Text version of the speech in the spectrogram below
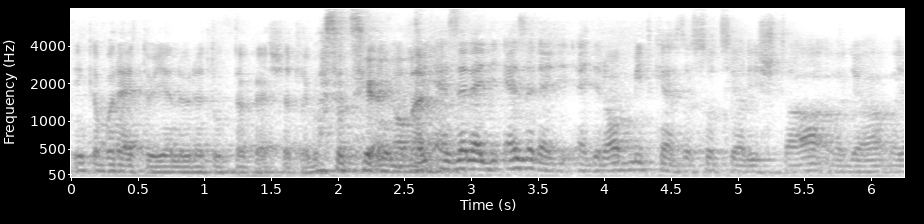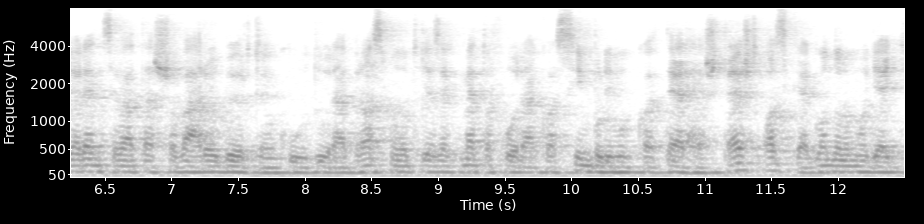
Inkább a rejtőjenőre tudtak esetleg asszociálni, ha már... Ezzel egy, ezzel egy, egy rab mit kezd a szocialista, vagy a, vagy a rendszerváltásra váró börtönkultúrában? Azt mondod, hogy ezek metaforákkal, szimbólumokkal terhes test. Azt kell gondolom, hogy egy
